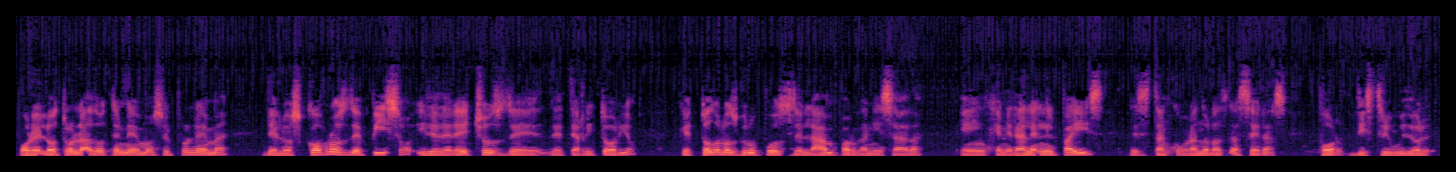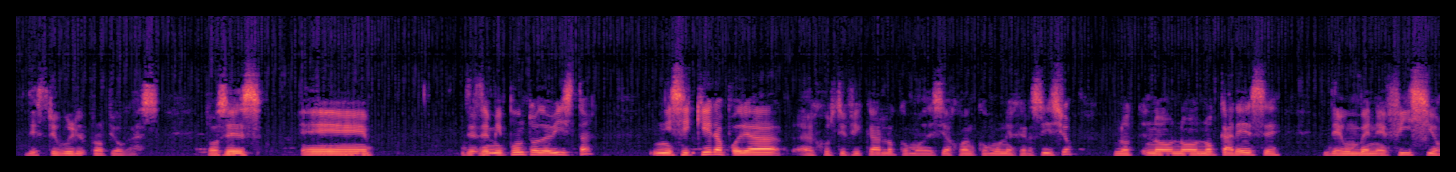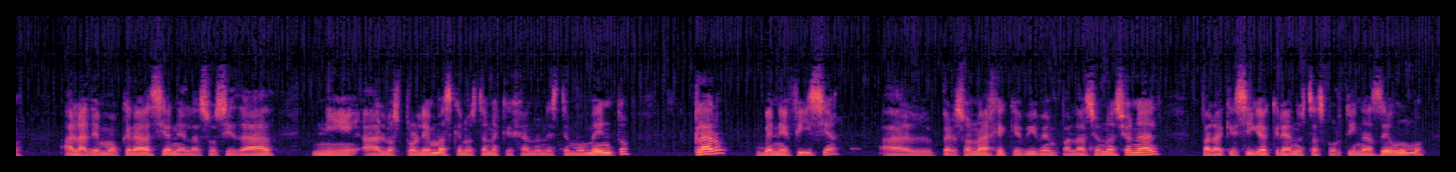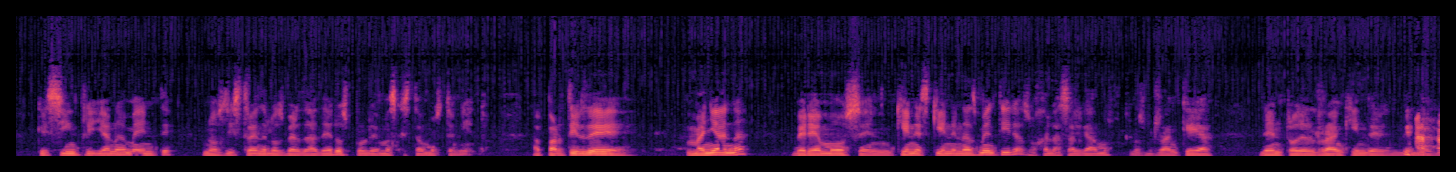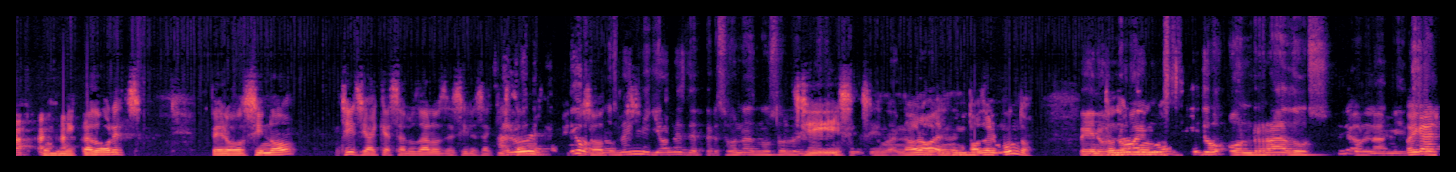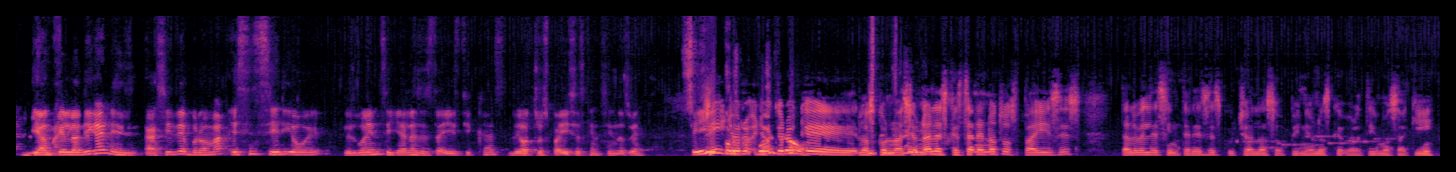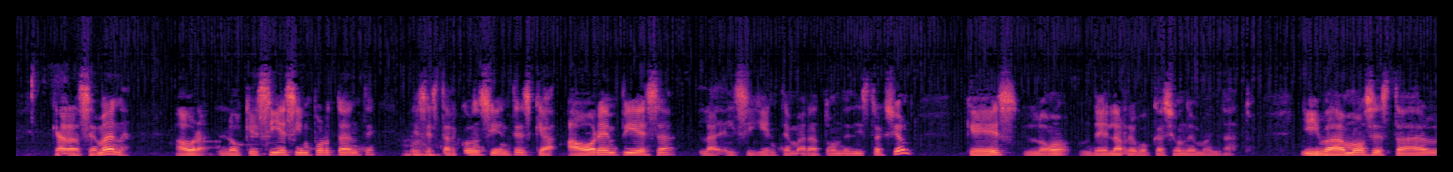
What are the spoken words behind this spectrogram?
Por el otro lado tenemos el problema de los cobros de piso y de derechos de, territorio que todos los grupos de la organizada en general en el país les están cobrando las gaseras por distribuidor, distribuir el propio gas. Entonces, eh, desde mi punto de vista, ni siquiera podría eh, justificarlo, como decía Juan, como un ejercicio, no, no, no, no carece de un beneficio a la democracia, ni a la sociedad, ni a los problemas que nos están aquejando en este momento. Claro, beneficia al personaje que vive en Palacio Nacional para que siga creando estas cortinas de humo que simple y llanamente nos distraen de los verdaderos problemas que estamos teniendo. A partir de mañana veremos en quién es quién en las mentiras, ojalá salgamos, que nos rankea dentro del ranking de, los comunicadores, pero si no, sí, sí, hay que saludarlos, decirles aquí. Saludos, nos ven millones de personas, no solo en Sí, sí, sí, no, no, en todo el mundo pero no hemos sido honrados con la mención. Oigan, y aunque lo digan así de broma, es en serio, güey. Les voy a enseñar las estadísticas de otros países que sí nos ven. Sí, yo, yo, creo que los connacionales que están en otros países tal vez les interese escuchar las opiniones que vertimos aquí cada semana. Ahora, lo que sí es importante es estar conscientes que ahora empieza el siguiente maratón de distracción, que es lo de la revocación de mandato. Y vamos a estar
